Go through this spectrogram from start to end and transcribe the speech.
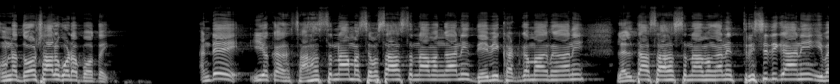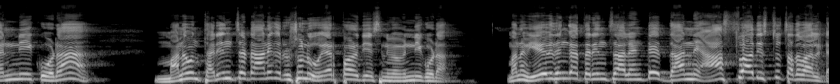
ఉన్న దోషాలు కూడా పోతాయి. అంటే ఈ యొక్క సహస్రనామ శివ సహస్రనామం కానీ దేవి ఖడ్గమాగం కానీ లలితా సహస్రనామం కానీ త్రిశిది కానీ ఇవన్నీ కూడా మనం తరించడానికి ఋషులు ఏర్పాటు చేసినవి ఇవన్నీ కూడా. మనం ఏ విధంగా తరించాలంటే దాన్ని ఆస్వాదిస్తూ చదవాలట.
